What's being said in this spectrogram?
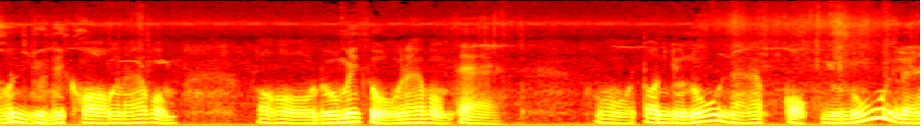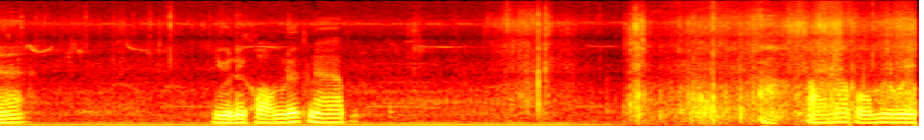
ต้นอยู่ในคลองนะครับ ผม โอ้โห ดูไม่สูงนะครับ ผมแต่ โอ้โหต้นอยู่นู้นนะครับ กกอยู่นู้นเลยนะอยู่ในคลองลึกนะครับไปครับผมลุย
